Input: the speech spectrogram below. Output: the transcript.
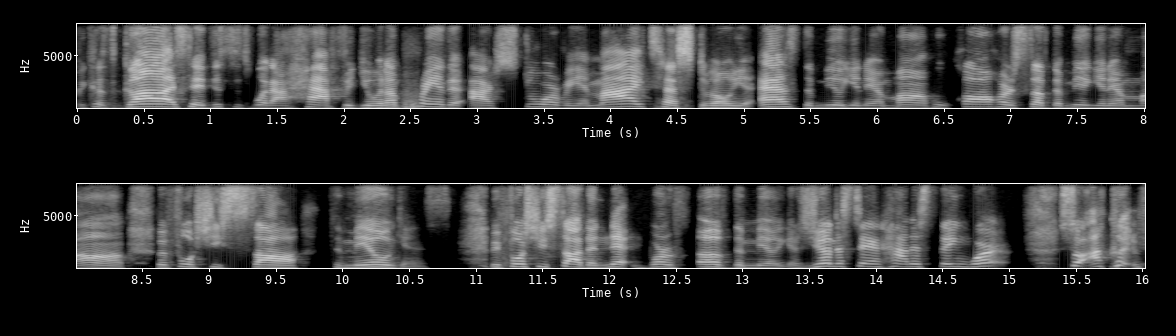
because God said, This is what I have for you. And I'm praying that our story and my testimony as the millionaire mom who called herself the millionaire mom before she saw the millions before she saw the net worth of the millions. You understand how this thing worked? So I couldn't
